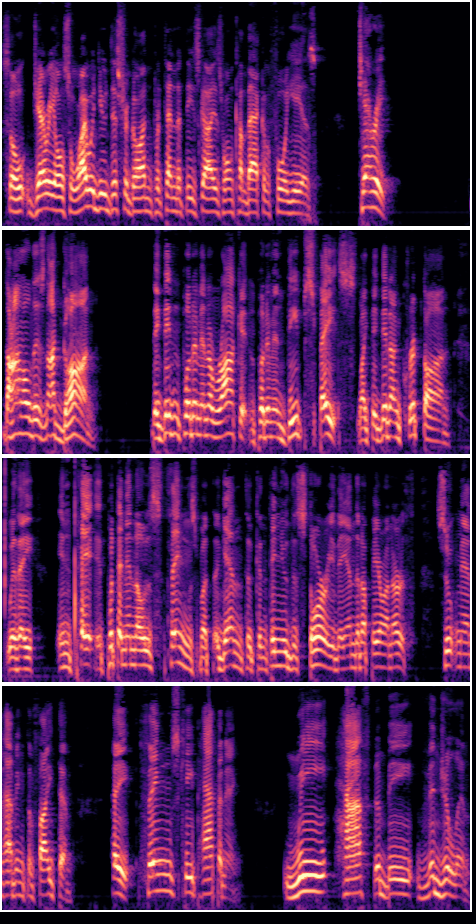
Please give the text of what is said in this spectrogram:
So, Jerry also, why would you disregard and pretend that these guys won't come back in four years? Jerry, Donald is not gone. They didn't put him in a rocket and put him in deep space like they did on Krypton, where they put them in those things. But again, to continue the story, they ended up here on Earth. Superman having to fight them. Hey, things keep happening. We have to be vigilant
